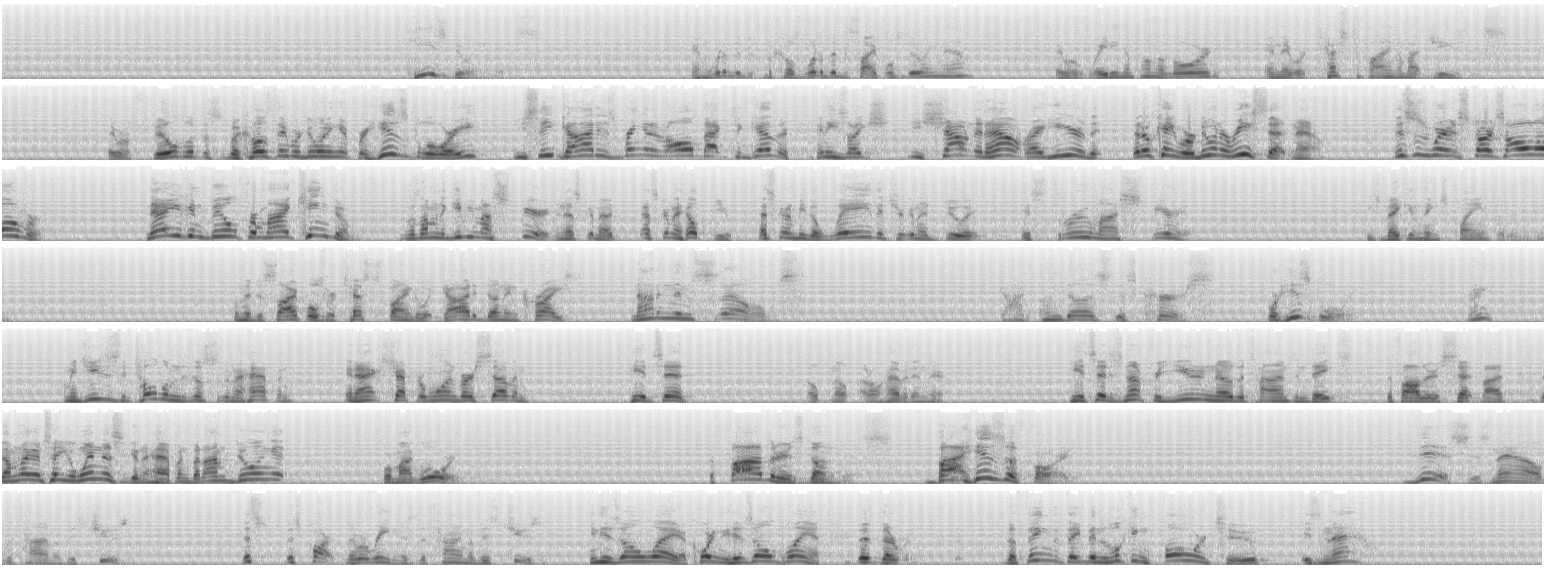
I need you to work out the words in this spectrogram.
He's doing this. And what are the, because what are the disciples doing now? They were waiting upon the Lord and they were testifying about Jesus. They were filled with this because they were doing it for His glory. You see, God is bringing it all back together. And He's like, He's shouting it out right here that, that okay, we're doing a reset now. This is where it starts all over. Now you can build for my kingdom because I'm going to give you my spirit, and that's going to that's going to help you. That's going to be the way that you're going to do it is through my spirit. He's making things plain for them again. When the disciples were testifying to what God had done in Christ, not in themselves, God undoes this curse for his glory. Right? I mean, Jesus had told them that this was going to happen. In Acts chapter 1, verse 7, he had said, oh, no, I don't have it in there. He had said, it's not for you to know the times and dates the Father has set by. I'm not going to tell you when this is going to happen, but I'm doing it for my glory. The Father has done this by his authority. This is now the time of his choosing. This, this part that we're reading is the time of his choosing. In his own way, according to his own plan. The, the, the thing that they've been looking forward to is now.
